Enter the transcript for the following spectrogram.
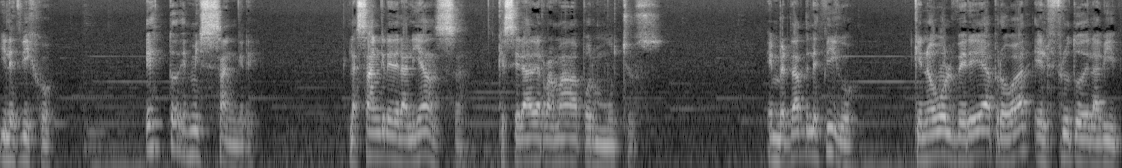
Y les dijo, Esto es mi sangre, la sangre de la alianza que será derramada por muchos. En verdad les digo que no volveré a probar el fruto de la vid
